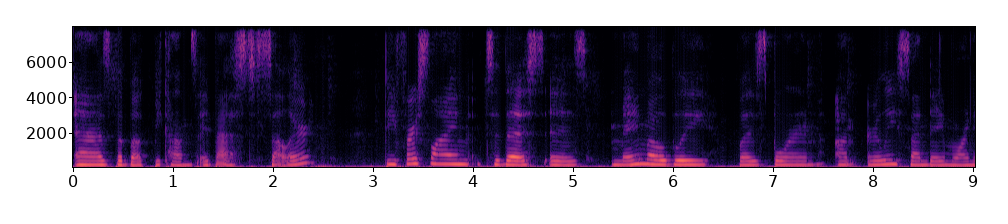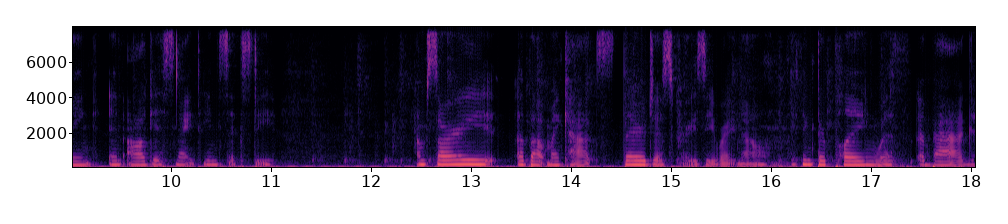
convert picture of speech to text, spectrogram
as the book becomes a bestseller. The first line to this is Mae Mobley was born on early Sunday morning in August 1960. I'm sorry about my cats. They're just crazy right now. I think they're playing with a bag.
